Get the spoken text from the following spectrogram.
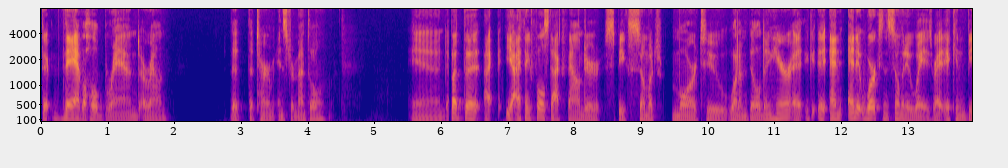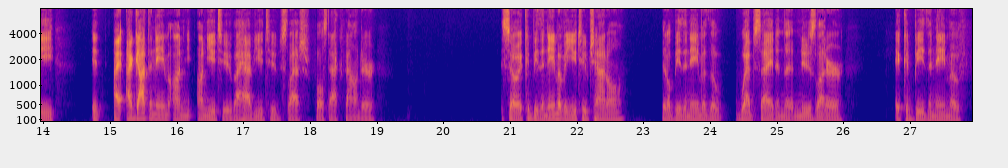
they have a whole brand around the the term instrumental. And but the I, yeah, I think full stack founder speaks so much more to what I'm building here, it, it, and and it works in so many ways, right? It can be it. I, I got the name on on YouTube. I have YouTube slash full stack founder. So it could be the name of a YouTube channel. It'll be the name of the website and the newsletter. It could be the name of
